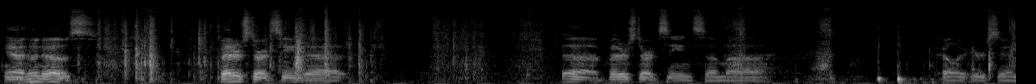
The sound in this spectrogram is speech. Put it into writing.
Yeah, who knows? Better start seeing uh, uh better start seeing some uh color here soon.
